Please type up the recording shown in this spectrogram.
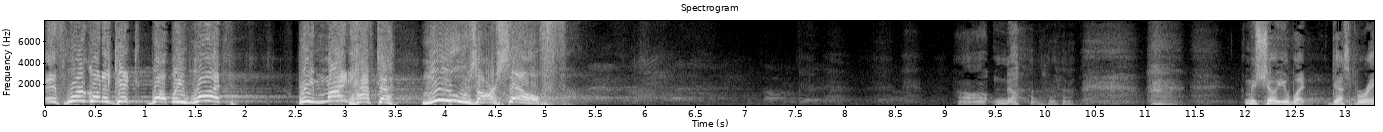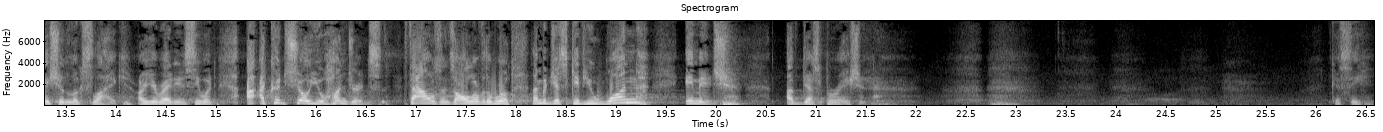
If we're going to get what we want, we might have to lose ourselves. Oh, no. Let me show you what desperation looks like. Are you ready to see what? I, I could show you hundreds, thousands all over the world. Let me just give you one image of desperation. You see,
